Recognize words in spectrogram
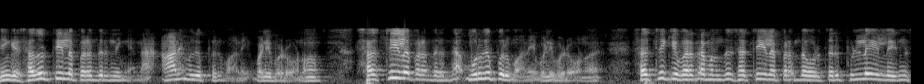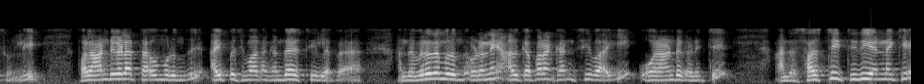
நீங்கள் சதுர்த்தியில் பிறந்திருந்தீங்கன்னா ஆணைமிகு பெருமானை வழிபடணும். சஷ்டியில் பிறந்திருந்தால் முருகப்பெருமானை வழிபடணும். சஷ்டிக்கு விரதம் இருந்து சஷ்டியில் பிறந்த ஒருத்தர் பிள்ளை இல்லைன்னு சொல்லி பல ஆண்டுகளாக தவம் இருந்து ஐப்பசி மாதம் கந்தசஷ்டியில் அந்த விரதம் இருந்த உடனே அதுக்கப்புறம் கன்சீவ் ஆகி ஓராண்டு கழித்து அந்த சஷ்டி திதி அன்னைக்கே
